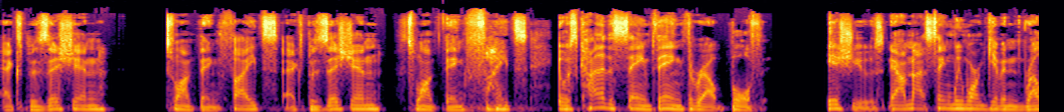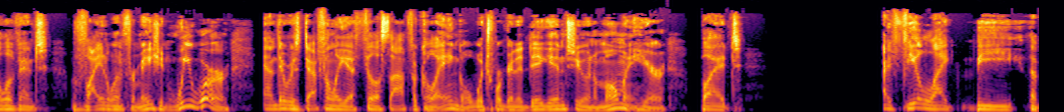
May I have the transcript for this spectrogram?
exposition, Swamp Thing fights, exposition, Swamp Thing fights. It was kind of the same thing throughout both issues. Now, I'm not saying we weren't given relevant, vital information. We were, and there was definitely a philosophical angle, which we're going to dig into in a moment here. But I feel like the the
